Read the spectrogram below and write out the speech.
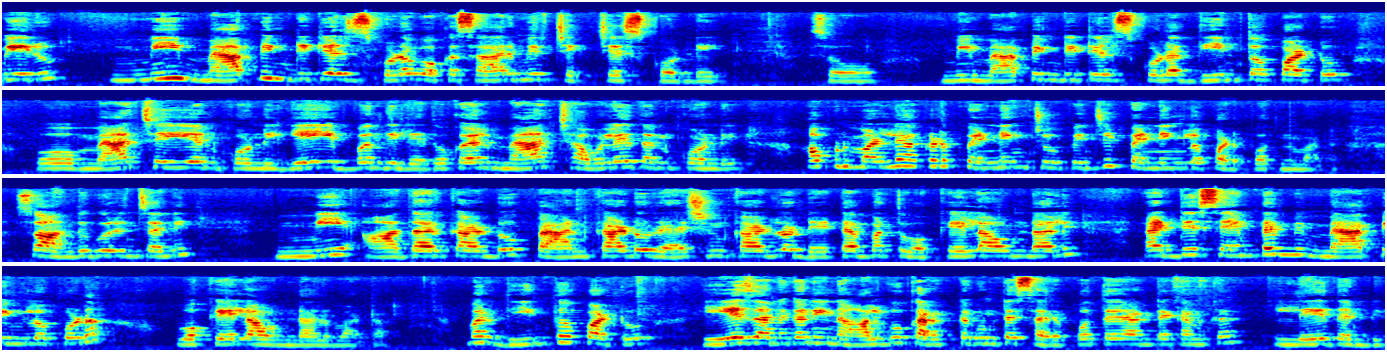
మీరు మీ మ్యాపింగ్ డీటెయిల్స్ కూడా ఒకసారి మీరు చెక్ చేసుకోండి. సో మీ మ్యాపింగ్ డీటెయిల్స్ కూడా దీంతో పాటు ఓ మ్యాచ్ అయ్యి అనుకోండి ఏ ఇబ్బంది లేదు. ఒకవేళ మ్యాచ్ అవ్వలేదు అనుకోండి అప్పుడు మళ్ళీ అక్కడ పెండింగ్ చూపించి పెండింగ్లో పడిపోతుంది అనమాట సో అందు గురించి అని మీ Aadhaar card PAN card ration కార్డులో డేట్ ఆఫ్ బర్త్ ఒకేలా ఉండాలి. అట్ ది సేమ్ టైం మీ మ్యాపింగ్లో కూడా ఒకేలా ఉండాలన్నమాట. మరి దీంతో పాటు ఏజ్ అనగా నీ నాలుగు కరెక్ట్గా ఉంటే సరిపోతాయి అంటే కనుక లేదండి.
